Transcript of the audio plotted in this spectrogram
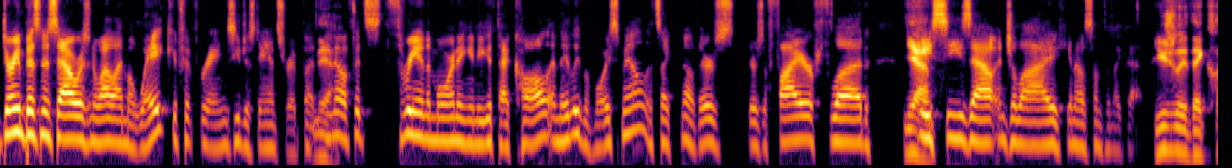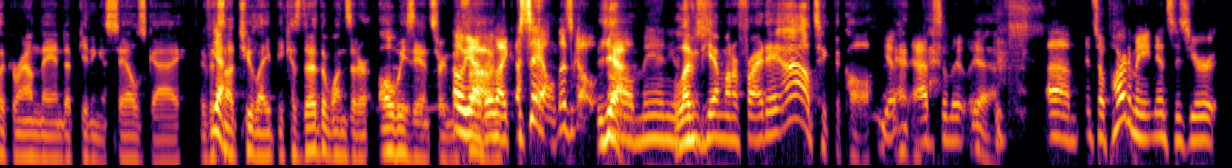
during business hours and while I'm awake, if it rings, you just answer it. But Yeah. you know, if it's three in the morning and you get that call and they leave a voicemail, it's like, no, there's there's a fire, flood, yeah. AC's out in July, you know, something like that. Usually they click around. They end up getting a sales guy if it's Yeah. not too late because they're the ones that are always answering. The Oh yeah, they're like a sale, let's go. Yeah. Oh man, you're 11 just- p.m. on a Friday. I'll take the call. Yep, And- absolutely. yeah. Um, and so part of maintenance is your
